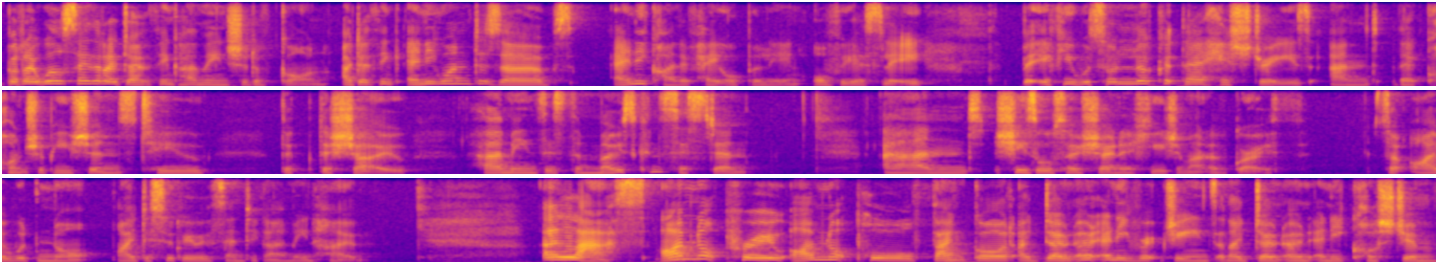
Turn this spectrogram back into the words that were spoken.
but I will say that I don't think Hermine should have gone. I don't think anyone deserves any kind of hate or bullying, obviously. But if you were to look at their histories and their contributions to the, the show, Hermine's is the most consistent and she's also shown a huge amount of growth. So I would not, I disagree with sending Hermine home. Alas, I'm not Prue, I'm not Paul, thank God. I don't own any ripped jeans and I don't own any costume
